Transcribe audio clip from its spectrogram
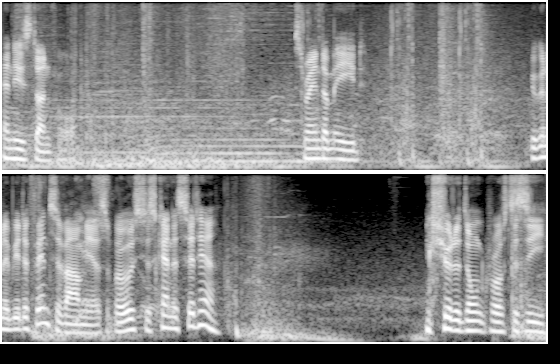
And he's done for. It's random aid. You're gonna be a defensive army, I suppose. Just kind of sit here. Make sure they don't cross the sea.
